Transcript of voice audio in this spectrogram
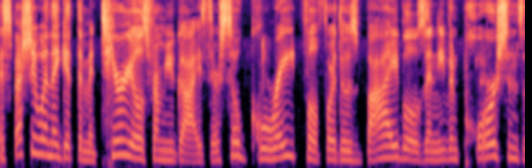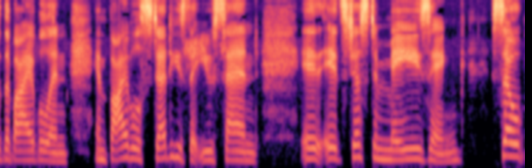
especially when they get the materials from you guys guys. They're so grateful for those Bibles and even portions of the Bible and, and Bible studies that you send. It, it's just amazing. So,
